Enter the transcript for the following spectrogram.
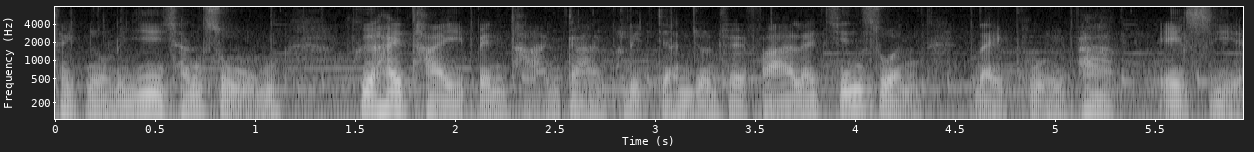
เทคโนโลยีชั้นสูง เพื่อให้ไทยเป็นฐานการผลิตยานยนต์ไฟฟ้า และชิ้นส่วนในภูมิภาคเอเชีย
